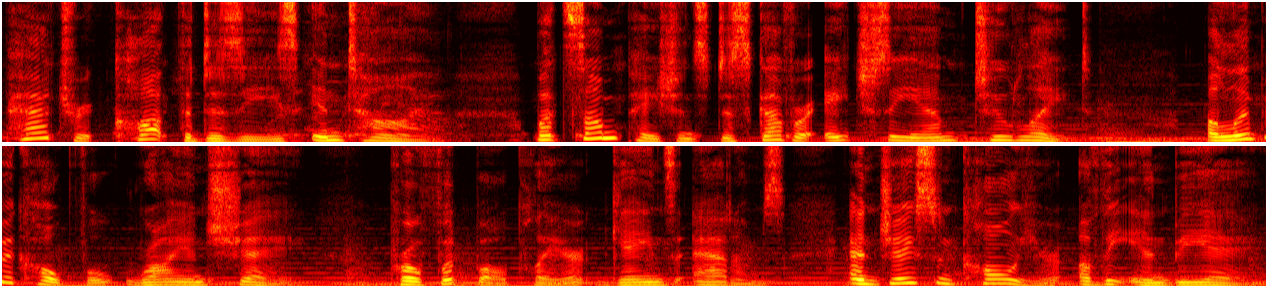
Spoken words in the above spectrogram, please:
Patrick caught the disease in time, but some patients discover HCM too late. Olympic hopeful Ryan Shay, pro football player Gaines Adams, and Jason Collier of the NBA,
